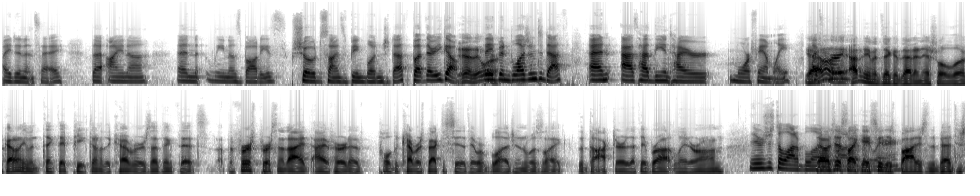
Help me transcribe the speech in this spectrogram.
I didn't say that Ina and Lena's bodies showed signs of being bludgeoned to death, but there you go. Yeah, they were. They've been bludgeoned to death, and as had the entire Moore family. Yeah, I've I don't. heard- I don't even think of that initial look. I don't even think they peeked under the covers. I think that the first person that I I've heard of pulled the covers back to see that they were bludgeoned was like the doctor that they brought later on. There was just a lot of blood. that was just lot like they see these bodies in the bed. There's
